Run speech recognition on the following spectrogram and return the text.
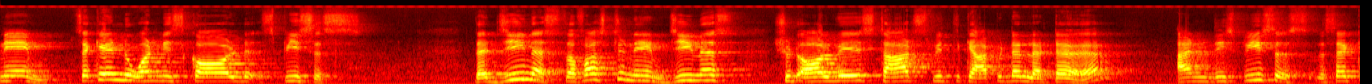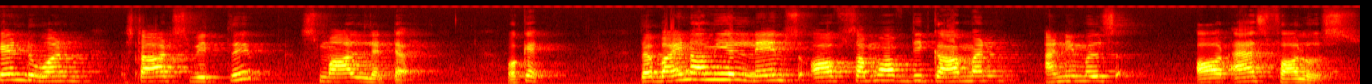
name, second one is called species. The genus, the first name genus should always starts with capital letter and the species, the second one starts with small letter. Okay. The binomial names of some of the common animals are as follows.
